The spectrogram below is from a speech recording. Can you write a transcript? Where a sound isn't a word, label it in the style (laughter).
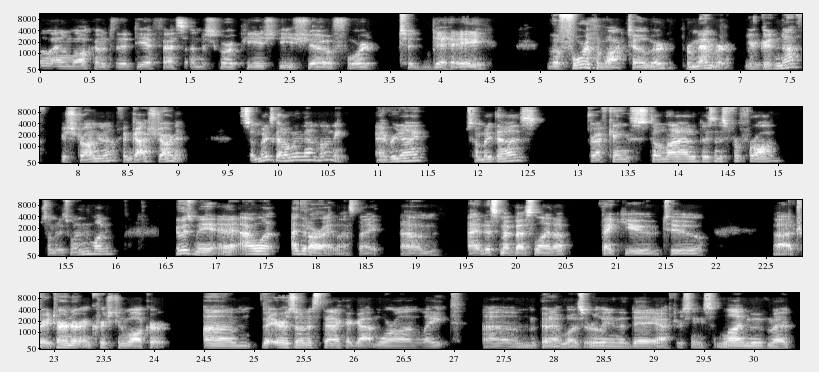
Hello and welcome to the DFS underscore PhD show for today, the 4th of October. Remember, you're good enough, you're strong enough, and gosh darn it, somebody's got to win that money. Every night, somebody does. DraftKings still not out of business for fraud. Somebody's winning the money. It was me. I, went, I did all right last night. Um, I, this is my best lineup. Thank you to uh, Trea Turner and Christian Walker. Um, the Arizona stack I got more on late um, than I was early in the day after seeing some line movement.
